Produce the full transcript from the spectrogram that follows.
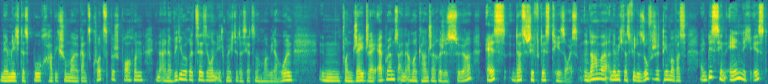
nämlich das Buch habe ich schon mal ganz kurz besprochen in einer Videorezession. Ich möchte das jetzt nochmal wiederholen. von J.J. Abrams, ein amerikanischer Regisseur, S, das Schiff des Theseus. Und da haben wir nämlich das philosophische Thema, was ein bisschen ähnlich ist.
